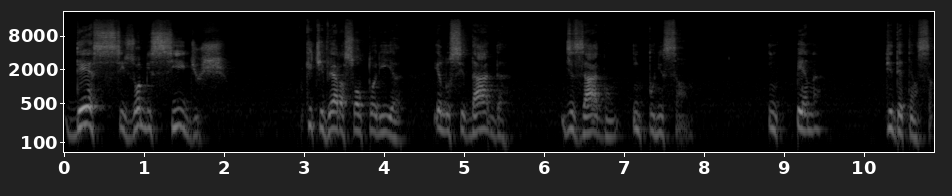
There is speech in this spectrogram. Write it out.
desses homicídios que tiveram a sua autoria elucidada desagam em punição, em pena de detenção.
